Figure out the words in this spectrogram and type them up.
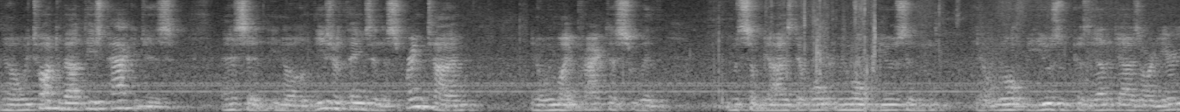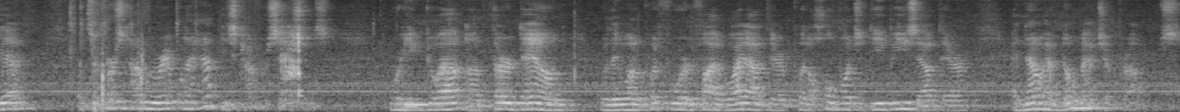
You know, we talked about these packages, and I said, you know, these are things in the springtime, you know, we might practice with, with some guys that won't, we won't be using, you know, we won't be using because the other guys aren't here yet. That's the first time we were able to have these conversations, where you can go out on third down, when they want to put four and five wide out there, put a whole bunch of DBs out there, and now have no matchup problems.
